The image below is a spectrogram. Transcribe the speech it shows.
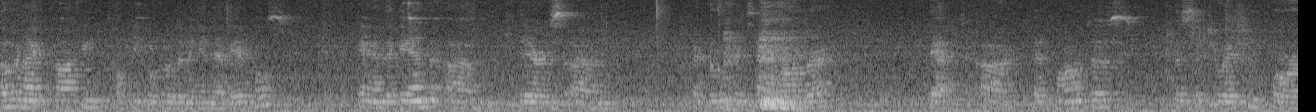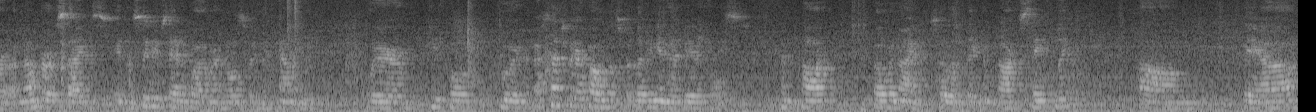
overnight parking for people who are living in their vehicles. And again, um, there's um, a group in Santa Barbara that, uh, that monitors the situation for a number of sites in the city of Santa Barbara and also in the county where people who are essentially are homeless but living in their vehicles can park overnight so that they can park safely. Um, they are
